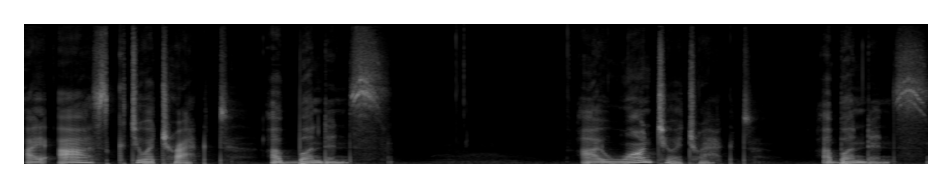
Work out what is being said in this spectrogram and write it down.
I ask to attract abundance. I want to attract abundance.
